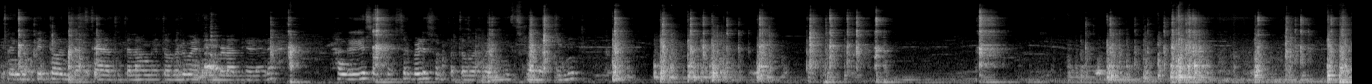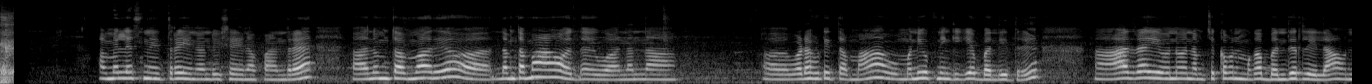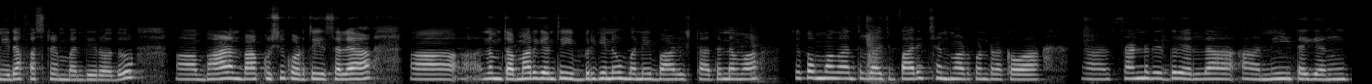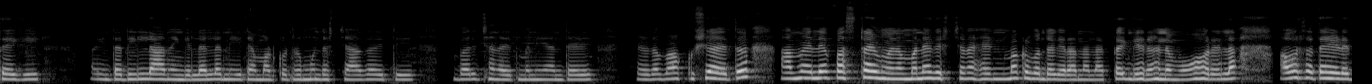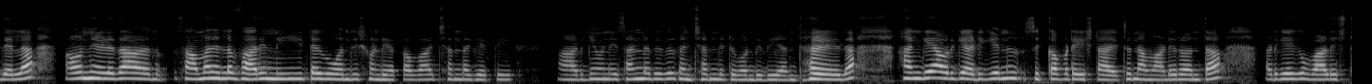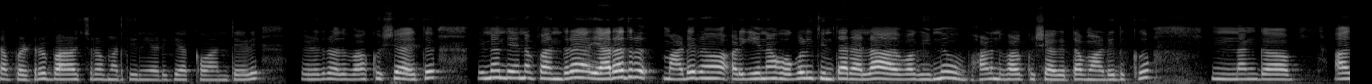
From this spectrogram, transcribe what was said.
ನಂಗೆ ಪಿತ್ತ ಒಂದು ಜಾಸ್ತಿ ಆಗ್ತದಲ್ಲ ಹಂಗೆ ತೊಗರಿ ಬೇಳೆ ತಿನ್ಬೇಡ ಅಂತ ಹೇಳ್ಯಾರ. ಹಾಗಾಗಿ ಸ್ವಲ್ಪ ಹೆಸರು ಬೆಳೆ ಸ್ವಲ್ಪ ತೊಗರಿ ಬೇಳೆ ಮಿಕ್ಸ್ ಮಾಡಿರ್ತೀನಿ ಆಮೇಲೆ ಸ್ನೇಹಿತರೆ, ಇನ್ನೊಂದು ವಿಷಯ ಏನಪ್ಪ ಅಂದರೆ ನಮ್ಮ ತಮ್ಮರು ನಮ್ಮ ತಮ್ಮ ನನ್ನ ಒಡ ಹುಟ್ಟಿದ ತಮ್ಮ ಮನೆ ಓಪ್ನಿಂಗಿಗೆ ಬಂದಿದ್ರಿ. ಆದರೆ ಇವನು ನಮ್ಮ ಚಿಕ್ಕಮ್ಮನ ಮಗ ಬಂದಿರಲಿಲ್ಲ. ಅವ್ನು ಇದೇ ಫಸ್ಟ್ ಟೈಮ್ ಬಂದಿರೋದು. ಭಾಳ ಭಾಳ ಖುಷಿ ಕೊಡ್ತು ಈ ಸಲ. ನಮ್ಮ ತಮ್ಮರಿಗಂತೂ ಇಬ್ರಿಗೂ ಮನೆ ಭಾಳ ಇಷ್ಟ. ಆಯ್ತು ನಮ್ಮ ಚಿಕ್ಕಮ್ಮ ಮಗ ಅಂತೂ ಭಾರಿ ಚಂದ ಮಾಡ್ಕೊಂಡ್ರಕ್ಕವ ಸಣ್ಣದಿದ್ದರೂ ಎಲ್ಲ ನೀಟಾಗಿ ಅಂಗ್ತಾಗಿ ಇಂಥದ್ದಿಲ್ಲ ಅನ್ನಂಗಿಲ್ಲ ಎಲ್ಲ ನೀಟಾಗಿ ಮಾಡ್ಕೊಂಡ್ರೆ ಮುಂದಷ್ಟು ಜಾಗ ಐತಿ, ಬರಿ ಚಂದ ಐತೆ ಮನೆ ಅಂತೇಳಿ ಹೇಳ್ದೆ. ಭಾಳ ಖುಷಿ ಆಯಿತು. ಆಮೇಲೆ ಫಸ್ಟ್ ಟೈಮ್ ನಮ್ಮ ಮನೆಯಾಗ ಎಷ್ಟು ಜನ ಹೆಣ್ಮಕ್ಳು ಬಂದೋಗ್ಯಾರ ನನ್ನ ಅಕ್ಕ ತಂಗಿಯರು, ನಮ್ಮ ಅವರೆಲ್ಲ ಅವ್ರ ಸತ ಹೇಳಿದ್ದೆಲ್ಲ. ಅವ್ನು ಹೇಳಿದ ಸಾಮಾನೆಲ್ಲ ಭಾರಿ ನೀಟಾಗಿ ಹೊಂದಿಸ್ಕೊಂಡು ಅಕ್ಕ ಭಾಳ ಚಂದಾಗೈತಿ. ಅಡುಗೆ ಮನೆ ಸಣ್ಣದಿದ್ರೆ ನಾನು ಚಂದ ಇಟ್ಕೊಂಡಿದ್ದಿ ಅಂತ ಹೇಳಿದ. ಹಾಗೆ ಅವ್ರಿಗೆ ಅಡುಗೆನೂ ಸಿಕ್ಕಾಪಟ್ಟೆ ಇಷ್ಟ ಆಯಿತು. ನಾ ಮಾಡಿರೋಂಥ ಅಡುಗೆಗೆ ಭಾಳ ಇಷ್ಟಪಟ್ಟರು ಭಾಳ ಚಲೋ ಮಾಡ್ತೀನಿ ಅಡುಗೆ ಅಕ್ಕ ಅಂತೇಳಿ ಹೇಳಿದ್ರು, ಅದು ಭಾಳ ಖುಷಿ ಆಯಿತು. ಇನ್ನೊಂದು ಏನಪ್ಪ ಅಂದರೆ, ಯಾರಾದರೂ ಮಾಡಿರೋ ಅಡುಗೆನ ಹೊಗಳಿ ತಿಂತಾರಲ್ಲ, ಅವಾಗ ಇನ್ನೂ ಭಾಳ ಅಂದ್ರೆ ಭಾಳ ಖುಷಿ ಆಗುತ್ತೆ ಮಾಡಿದ್ದಕ್ಕೂ. ನಂಗೆ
